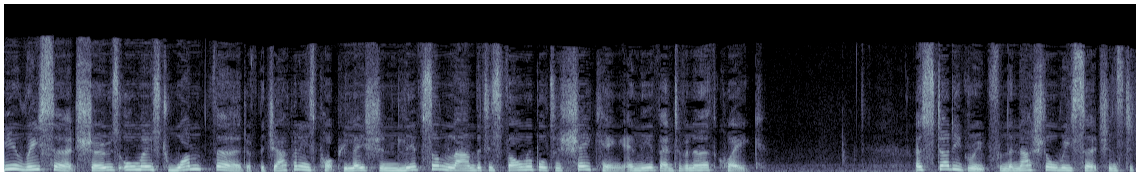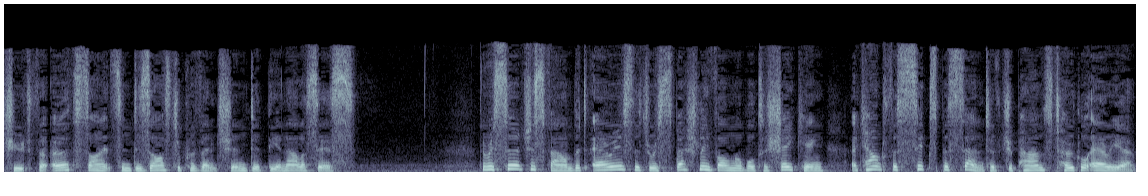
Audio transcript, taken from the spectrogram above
New research shows almost one-third of the Japanese population lives on land that is vulnerable to shaking in the event of an earthquake. A study group from the National Research Institute for Earth Science and Disaster Prevention did the analysis. The researchers found that areas that are especially vulnerable to shaking account for 6% of Japan's total area.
